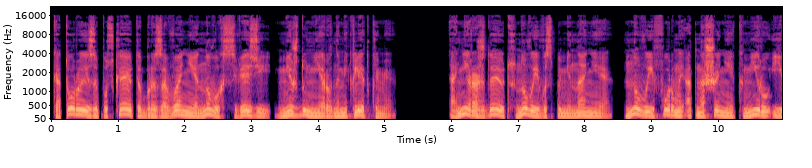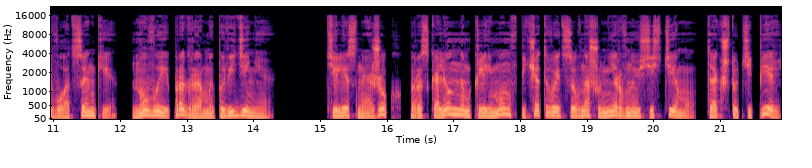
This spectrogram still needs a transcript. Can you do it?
которые запускают образование новых связей между нервными клетками. Они рождают новые воспоминания, новые формы отношения к миру и его оценки, новые программы поведения. Телесный ожог раскаленным клеймом впечатывается в нашу нервную систему, так что теперь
